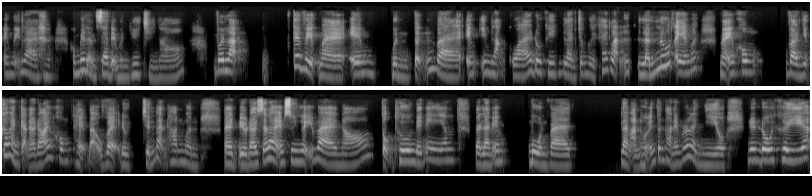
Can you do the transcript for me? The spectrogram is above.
em nghĩ là không biết làm sao để mình duy trì nó. Với lại, cái việc mà em bình tĩnh và em im lặng quá đôi khi làm cho người khác lẫn lấn lướt em á, mà em không, vào những cái hoàn cảnh nào đó em không thể bảo vệ được chính bản thân mình. Và điều đó sẽ làm em suy nghĩ và nó tổn thương đến em và làm em buồn và làm ảnh hưởng đến tinh thần em rất là nhiều. Nên đôi khi á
